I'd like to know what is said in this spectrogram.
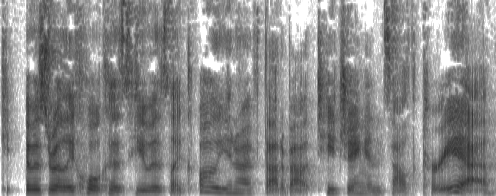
it was really cool because he was like, Oh, you know, I've thought about teaching in South Korea.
